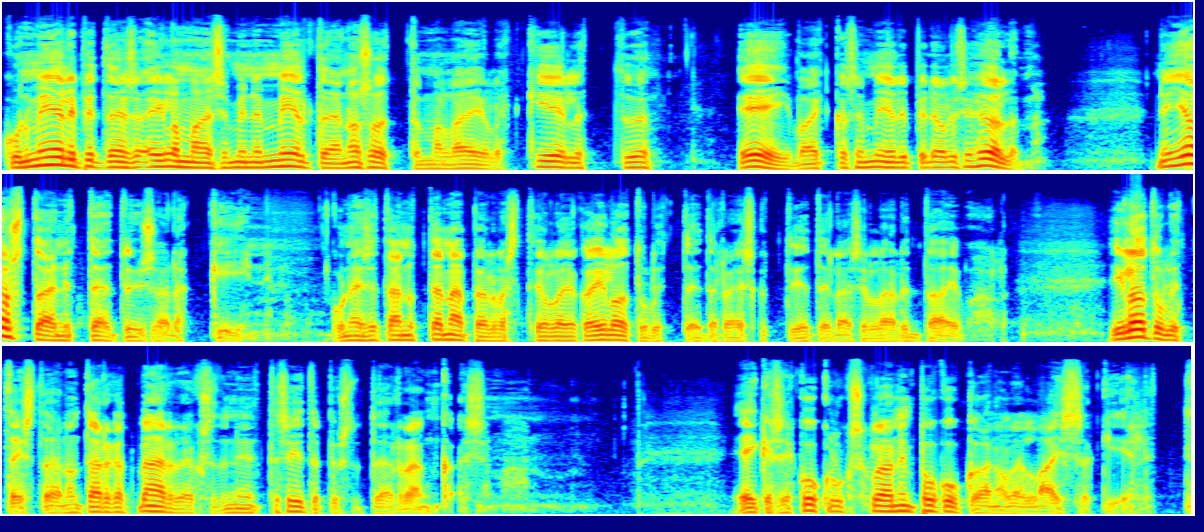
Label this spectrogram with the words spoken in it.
Kun mielipiteensä ilmaiseminen mieltään osoittamalla ei ole kiellettyä, ei, vaikka se mielipide olisi hölmö, niin jostain nyt täytyy saada kiinni, kun ei se tainnut tämä pölvästi olla, joka ilotulitteita räiskytti eteläisen laaden taivaalla. Ilotulitteistahan on tarkat määräykset niin, että siitä pystytään rankaisemaan. Eikä se Kukluksklaanin pukukaan ole laissa kielletty.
